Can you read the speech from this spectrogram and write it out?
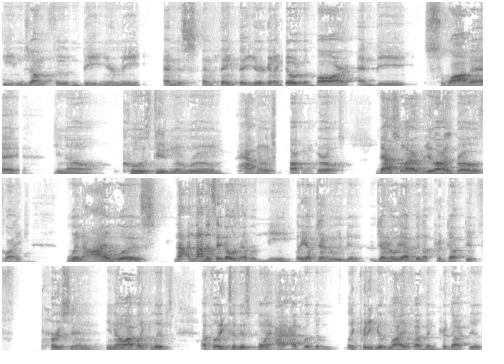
eating junk food, and beating your meat, and just and think that you're gonna go to the bar and be suave, you know, coolest dude in the room, have no issue talking to girls. That's what I realized, bro. Is like when I was not not to say that was ever me. Like I've generally been generally I've been a productive person. You know, I've like lived I feel like to this point, I, have lived a like pretty good life. I've been productive.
